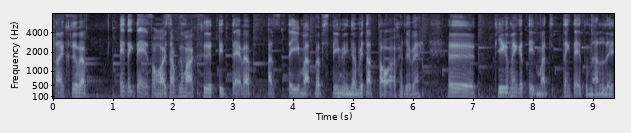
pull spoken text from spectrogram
ตอนนั้นคือแบบไอ้ตั้งแต่200ซับขึ้นมาคือติดแต่แบบอัดสตรีมอะแบบสตรีมอย่างเดียวไม่ตัดต่อเข้าใจไหมเออ พี่ก็แม่งก็ติดมาตั้งแต่ตรงนั้นเลย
